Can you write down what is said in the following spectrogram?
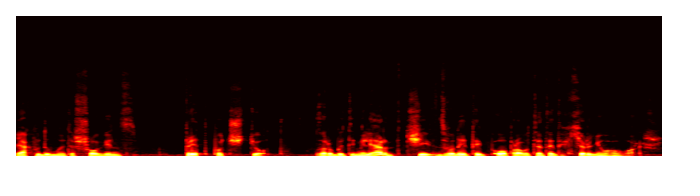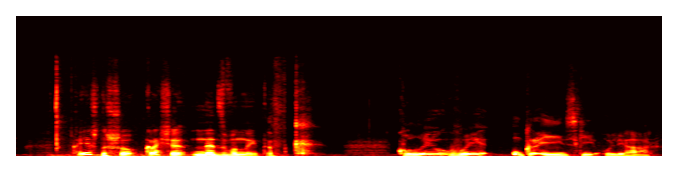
Як ви думаєте, що він предпочтет? Заробити мільярд чи дзвонити Опра, оце ти херню говориш. Звісно, що краще не дзвонити. Коли ви український олігарх,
